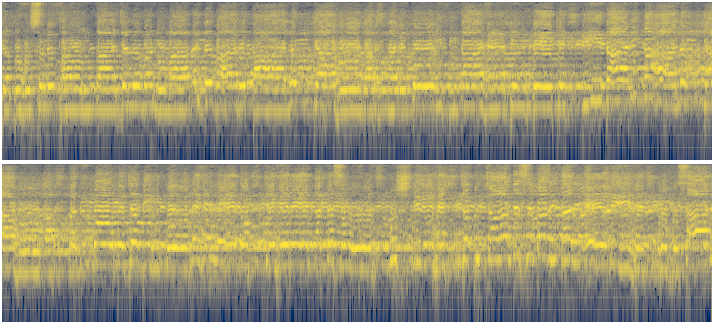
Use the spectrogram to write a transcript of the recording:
جب حسن تھا ان کا جلوہ نما ادبار کالم کیا ہوگا ہر کوئی فدا ہے بن دیکھے دیدار کا عالم کیا ہوگا؟ قدموں میں جبی کو رہنے دو، چہرے کا تصور مشکل ہے۔ جب چاند سے بڑھ کر ایڑی ہے، رخسار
